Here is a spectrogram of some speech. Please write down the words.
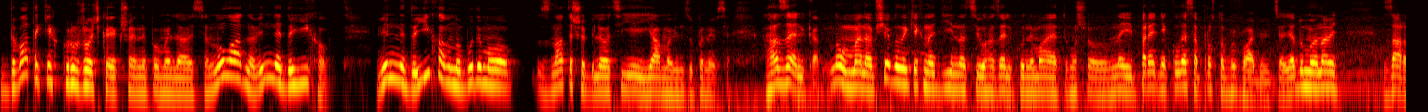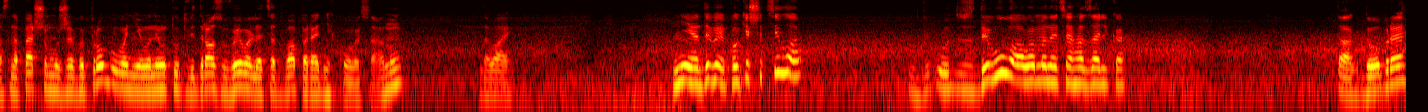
два таких кружочка, якщо я не помиляюся. Ну ладно, він не доїхав. Він не доїхав, ну будемо знати, що біля цієї ями він зупинився. Газелька. Ну, в мене взагалі великих надій на цю газельку немає, тому що в неї передні колеса просто вивалюються. Я думаю, навіть зараз на першому же випробуванні вони отут відразу виваляться два передніх колеса. А ну, давай. Ні, диви, поки що ціла. Здивувала мене ця газелька. Так, добре.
